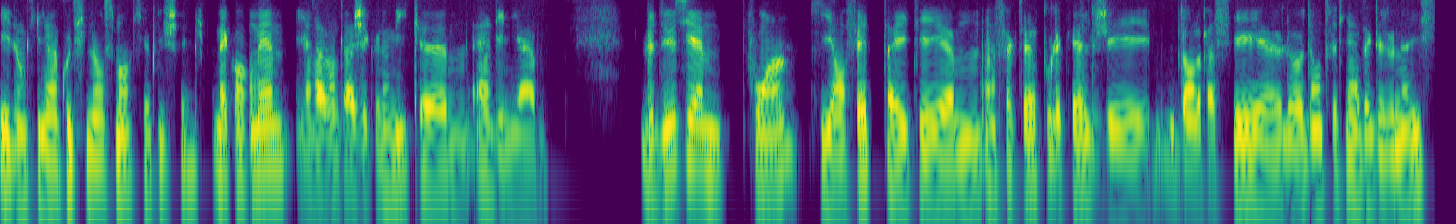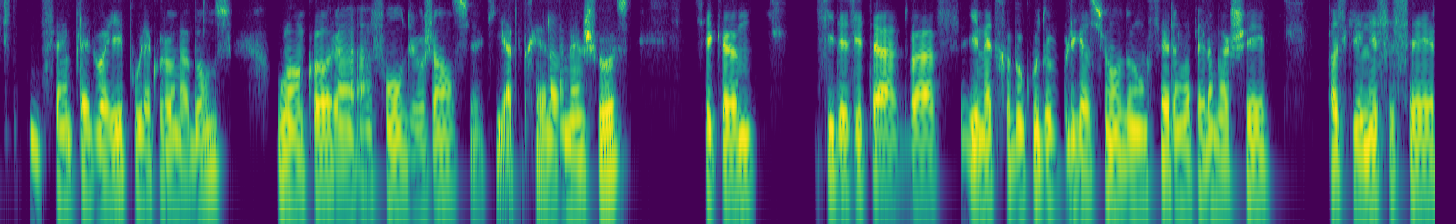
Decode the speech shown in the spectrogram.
et donc il a un coût de financement qui est plus cher. Mais quand même, il y a un avantage économique euh, indéniable. Le deuxième point, qui en fait a été euh, un facteur pour lequel j'ai, dans le passé, euh, lors d'entretiens avec des journalistes, fait un plaidoyer pour la Corona Bonds, ou encore un, fonds d'urgence qui est à peu près la même chose, c'est que si des États doivent émettre beaucoup d'obligations, donc faire un appel à marché parce qu'il est nécessaire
